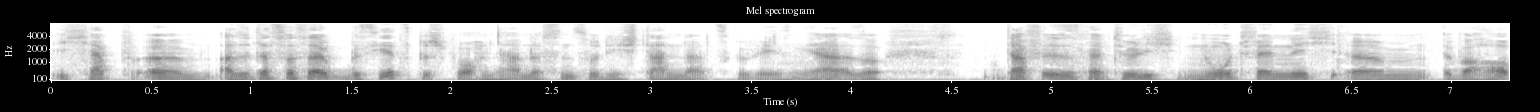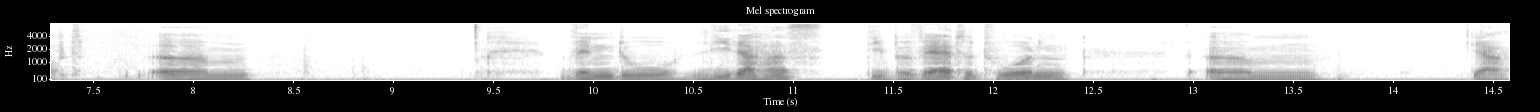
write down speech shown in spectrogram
Ich habe, ähm, also das, was wir bis jetzt besprochen haben, das sind so die Standards gewesen, ja. Also dafür ist es natürlich notwendig, ähm, überhaupt, ähm, wenn du Lieder hast, die bewertet wurden, ähm, ja,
